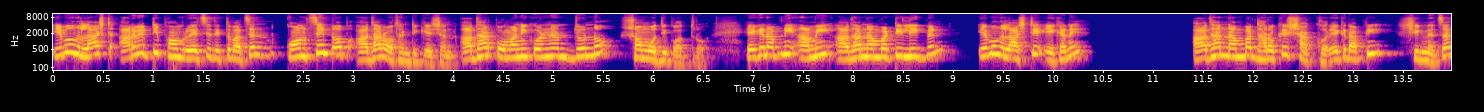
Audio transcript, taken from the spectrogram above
এবং লাস্ট আরও একটি ফর্ম রয়েছে, দেখতে পাচ্ছেন consent of Aadhaar authentication Aadhaar প্রমাণীকরণের জন্য সম্মতিপত্র। এখানে আপনি আমি, আধার নাম্বারটি লিখবেন, এবং লাস্টে এখানে আধার নাম্বার ধারকের স্বাক্ষর, এখানে আপনি সিগনেচার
